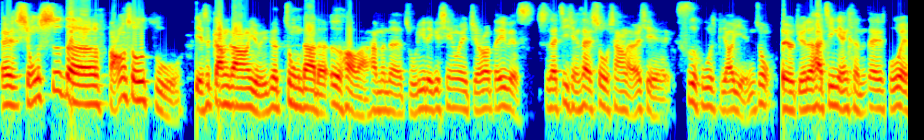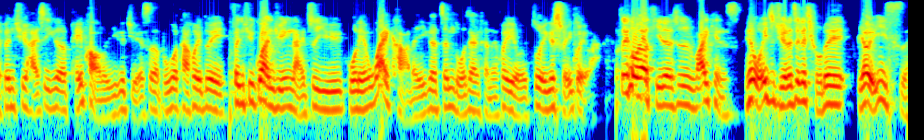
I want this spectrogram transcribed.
呃，雄狮的防守组也是刚刚有一个重大的噩耗吧，他们的主力的一个先卫 Gerald Davis 是在季前赛受伤了，而且似乎比较严重，所以我觉得他今年可能在国尾分区还是一个陪跑的一个角色，不过他会对分区冠军乃至于国联外卡的一个争夺战可能会有做一个水鬼吧。最后要提的是 Vikings，因为我一直觉得这个球队比较有意思。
